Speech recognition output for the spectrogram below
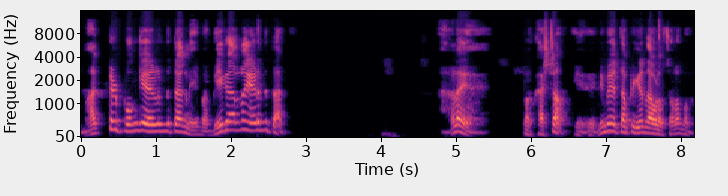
மக்கள் பொங்க எழுந்துட்டாங்களே இப்போ பீகார்னா எழுந்துட்டாங்க. அதனால இப்போ கஷ்டம். இனிமேல் தப்பிக்கிறது அவ்வளோ சுலபம்.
